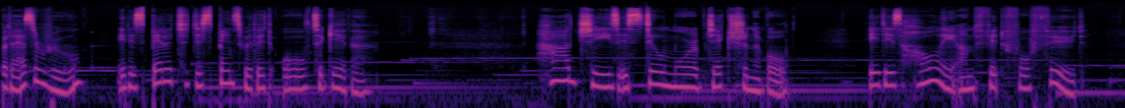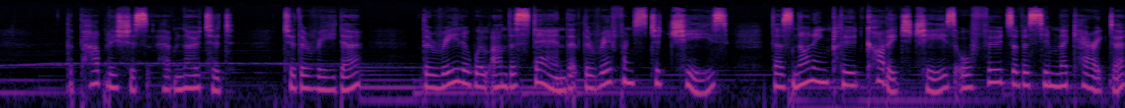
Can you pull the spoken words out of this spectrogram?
but as a rule, it is better to dispense with it altogether. Hard cheese is still more objectionable it is wholly unfit for food. The publishers have noted to the reader, the reader will understand that the reference to cheese does not include cottage cheese or foods of a similar character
